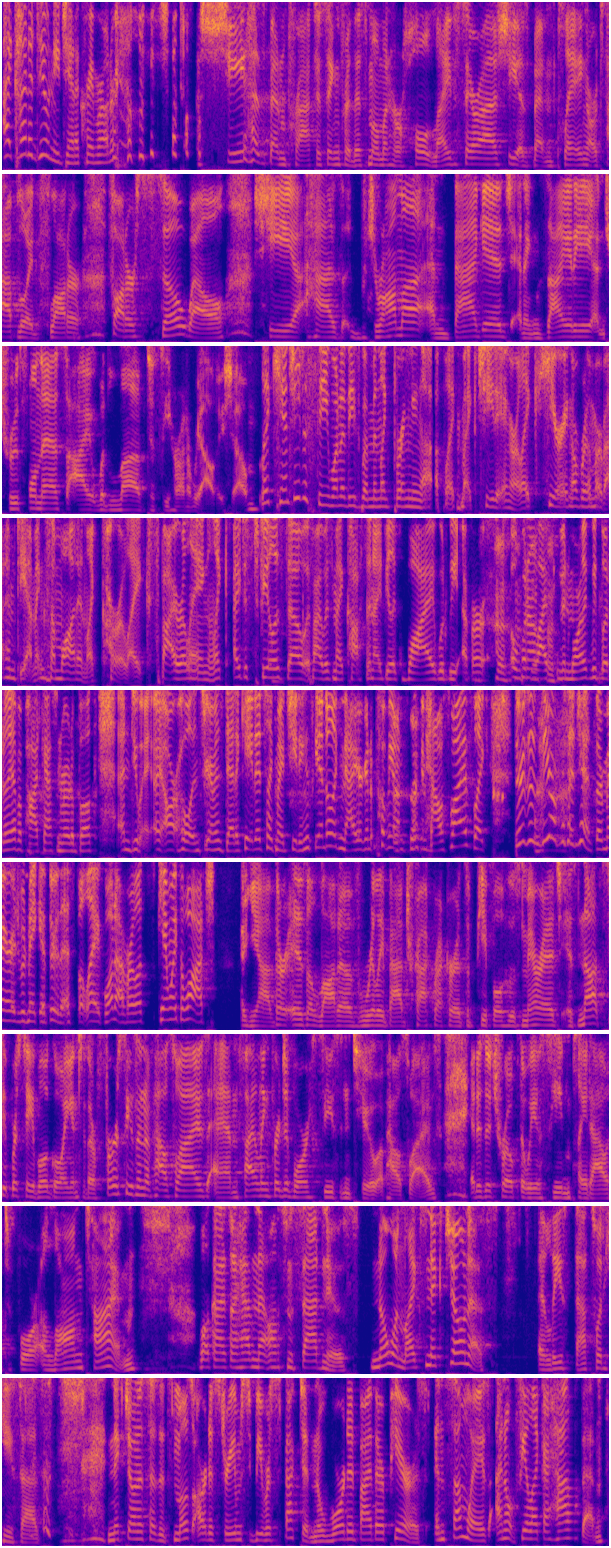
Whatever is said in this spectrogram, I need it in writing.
I kind of do need Jana Kramer on a reality show. She has been practicing for this moment her whole life, Sarah. She has been playing our tabloid fodder, fodder so well. She has drama and baggage and anxiety and truthfulness. I would love to see her on a reality show. Like, can't you just see one of these women like bringing up like Mike cheating or like hearing a rumor about him DMing someone and like her like spiraling? Like, I just feel as though if I was Mike Caussin, I'd be like, why would we ever open our lives even more? Like we literally have a podcast and wrote a book and do uh, our whole Instagram is dedicated to like my cheating scandal. Like now you're gonna put me on fucking Housewives. Like there's a zero percent chance their marriage would make it through this. But like whatever, let's can't wait to watch. Yeah, there is a lot of really bad track records of people whose marriage is not super stable going into their first season of Housewives and filing for divorce season two of Housewives. It is a trope that we have seen played out for a long time. Well, guys, I have now some sad news. No one likes Nick Jonas. At least that's what he says. Nick Jonas says it's most artists' dreams to be respected and awarded by their peers. In some ways, I don't feel like I have been.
